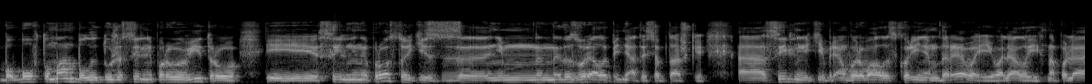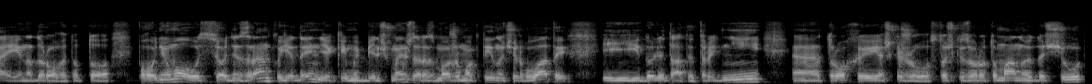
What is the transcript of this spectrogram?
бо був туман, були дуже сильні пориви вітру, і сильні не просто, які з не- дозволяли піднятися пташки, а сильні, які прям виривали з корінням дерева і валяли їх на поля і на дороги. Тобто погодні умови ось сьогодні зранку є день, який ми більш-менш зараз можемо активно чергувати і долітати. Три дні е, трохи, я ж кажу, з точки зору туману і дощу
